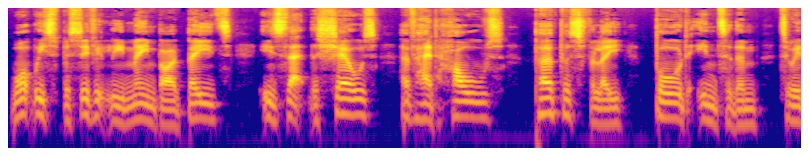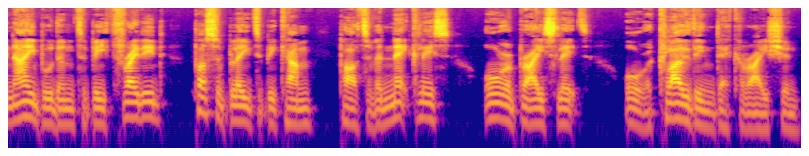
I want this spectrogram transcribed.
What we specifically mean by beads is that the shells have had holes purposefully bored into them to enable them to be threaded, possibly to become part of a necklace or a bracelet or a clothing decoration.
